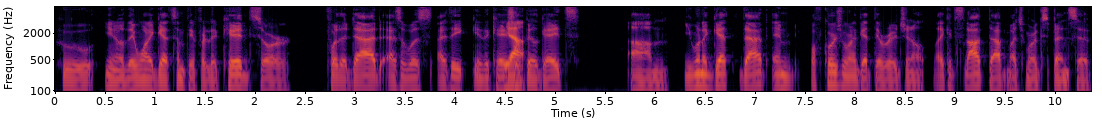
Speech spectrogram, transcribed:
who you know they want to get something for their kids or for the dad as it was i think in the case yeah. of bill gates. Um, you want to get that and of course you want to get the original. Like it's not that much more expensive.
